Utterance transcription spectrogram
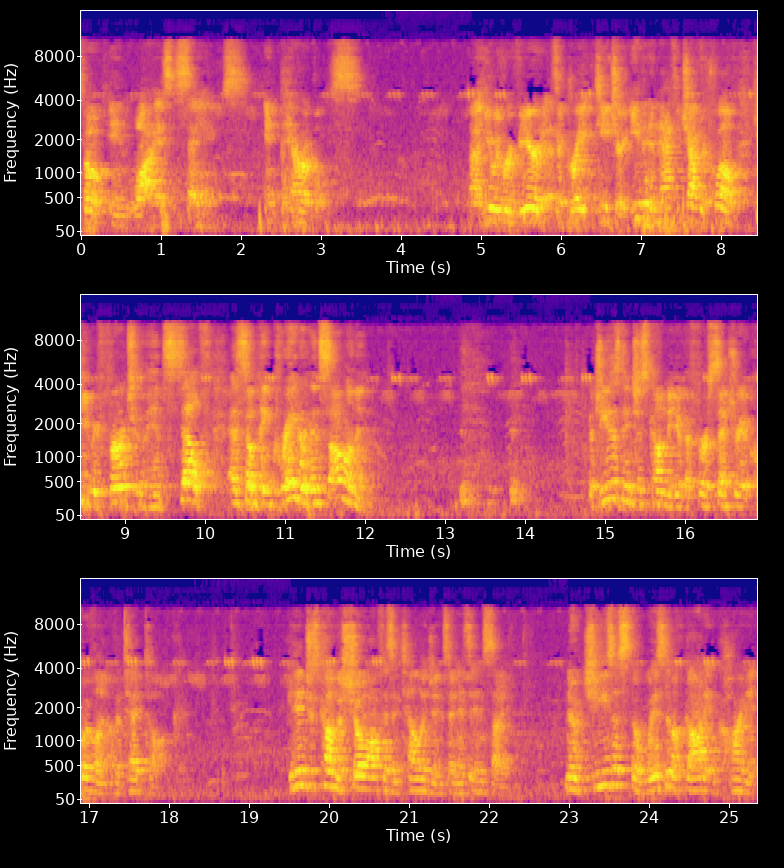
spoke in wise sayings, in parables. Uh, he was revered as a great teacher. Even in Matthew chapter 12, he referred to himself as something greater than Solomon. But Jesus didn't just come to give the first century equivalent of a TED talk. He didn't just come to show off his intelligence and his insight. No, Jesus, the wisdom of God incarnate,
